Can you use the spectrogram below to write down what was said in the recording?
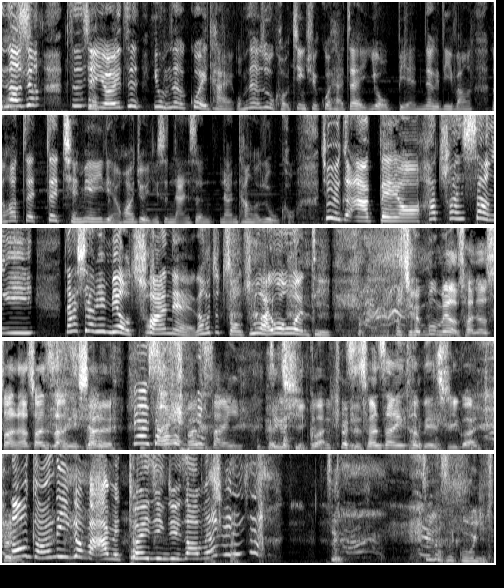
你知道，就之前有一次，因为我们那个柜台，我们那个入口进去柜台在右边那个地方，然后在在前面一点的话，就已经是男生男汤的入口，就有一个阿伯哦，他穿上衣，但他下面没有穿呢，然后就走出来问问题。他 全部没有穿就算了，他穿上衣下面，穿上衣很奇怪，只穿上衣特别奇怪。然后赶快立刻把阿伯推进去，知道吗？这这个是故意的，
